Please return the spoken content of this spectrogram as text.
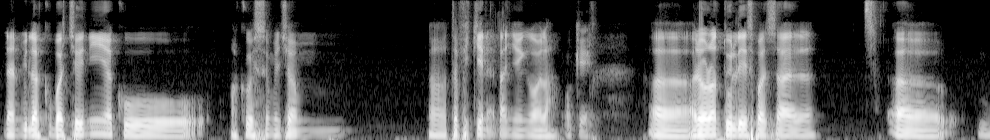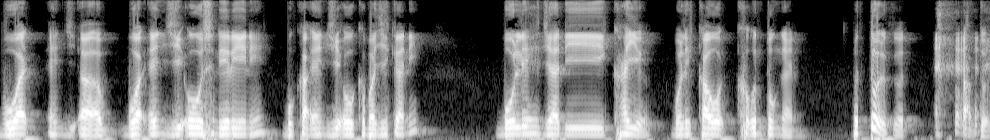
Dan bila aku baca ni, aku aku rasa macam uh, terfikir nak tanya kau lah. Okey. Uh, ada orang tulis pasal uh, buat NG, uh, buat NGO sendiri ni, buka NGO kebajikan ni boleh jadi kaya, boleh kaut keuntungan. Betul ke? Tak betul.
